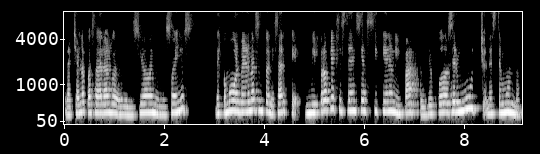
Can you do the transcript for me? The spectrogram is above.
la charla pasada algo de mi misión y mis sueños, de cómo volverme a sintonizar que mi propia existencia sí tiene un impacto, yo puedo hacer mucho en este mundo.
